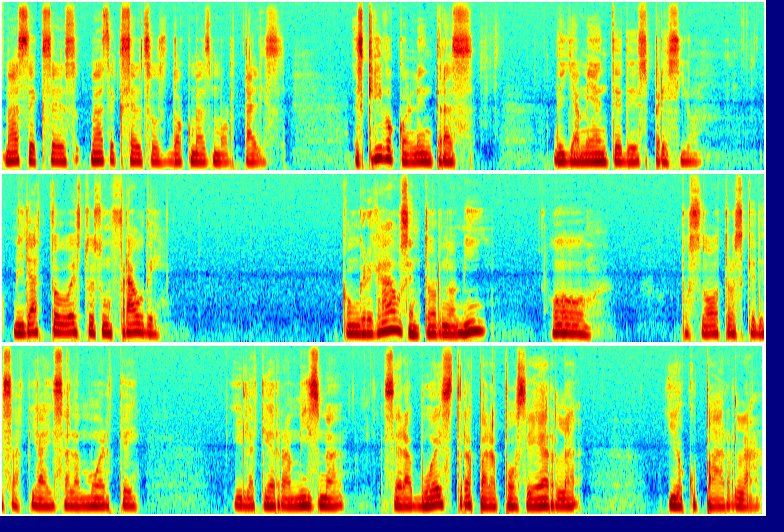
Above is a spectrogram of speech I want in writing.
más excelsos dogmas mortales. Escribo con letras de llameante desprecio. Mirad, todo esto es un fraude. Congregaos en torno a mí, oh vosotros que desafiáis a la muerte, y la tierra misma será vuestra para poseerla y ocuparla.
